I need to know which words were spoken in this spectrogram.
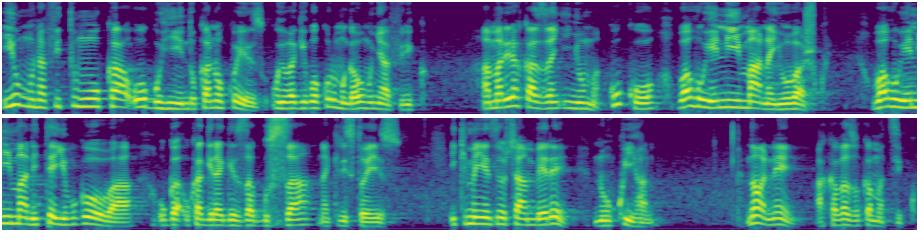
Iyo umuntu afite umwuka wo guhinduka no kwezwa wibagirwa ko uri umugabo w'umunyafurika amarira akaza inyuma kuko bahuye n'imana yubashwe. Bahuye n'imana iteye ubwoba ukagerageza gusa na kirisito yesu. Ikimenyetso cya mbere ni ukwihana. None akabazo k'amatsiko.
